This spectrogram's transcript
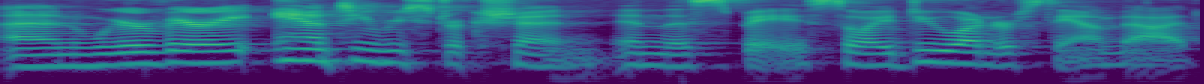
and we're very anti restriction in this space. So I do understand that.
